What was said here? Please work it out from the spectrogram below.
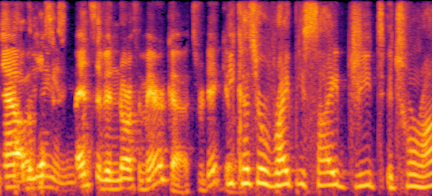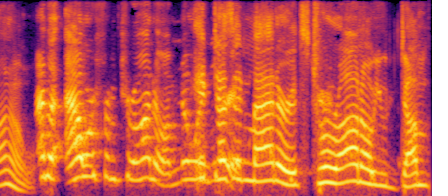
is now the most expensive in North America. It's ridiculous. Because you're right beside G uh, Toronto. I'm an hour from Toronto. I'm nowhere. It near doesn't matter. It's Toronto, you dumb,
